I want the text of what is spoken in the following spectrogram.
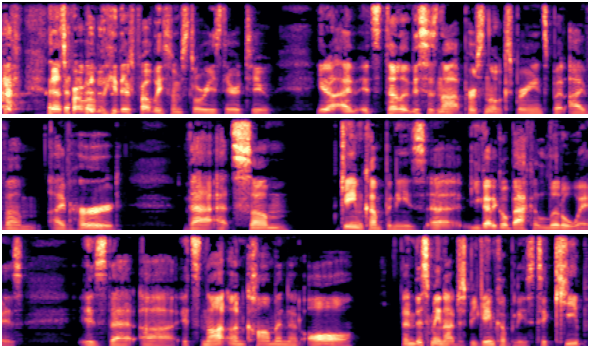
that's probably there's probably some stories there too. You know, and it's totally this is not personal experience, but I've um I've heard that at some game companies, uh, you got to go back a little ways. Is that uh, it's not uncommon at all, and this may not just be game companies to keep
